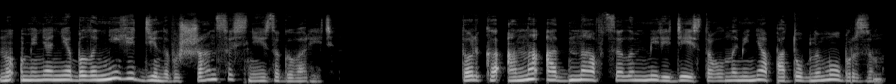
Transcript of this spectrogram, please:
но у меня не было ни единого шанса с ней заговорить. Только она одна в целом мире действовала на меня подобным образом.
